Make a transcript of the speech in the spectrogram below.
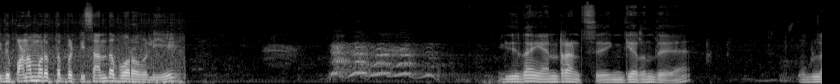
இது பனைமரத்தைப்பட்டி சந்தை போகிற வழி. இதுதான் என்ட்ரன்ஸு இங்கேருந்து உள்ள.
